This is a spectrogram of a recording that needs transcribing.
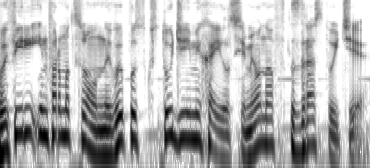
В эфире информационный выпуск в студии Михаил Семенов. Здравствуйте.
